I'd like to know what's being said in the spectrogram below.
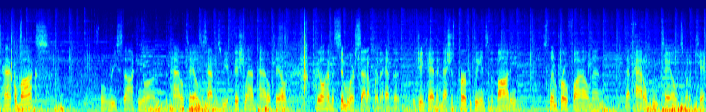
tackle box. Little restocking on the paddle tails. This happens to be a Fish Lab paddle tail. They all have a similar setup where they have the, the jig head that meshes perfectly into the body, slim profile, and then that paddle boot tail is going to kick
